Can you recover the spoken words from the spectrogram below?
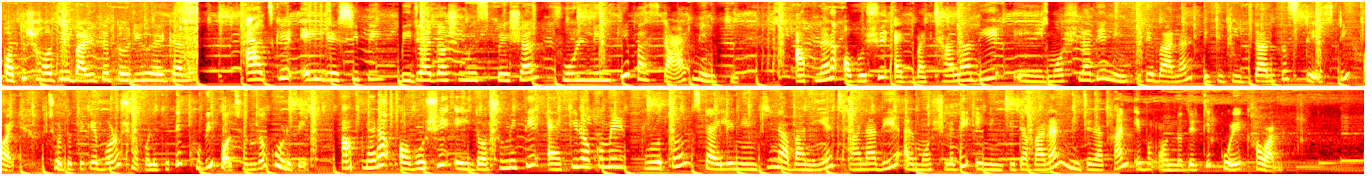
কত সহজেই বাড়িতে তৈরি হয়ে গেল। আজকের এই রেসিপি বিজয় দশমী স্পেশাল ফুল নিমকি বা স্টার নিমকি। আপনারা অবশ্যই একবার ছানা দিয়ে এই মশলা দিয়ে নিমকিতে বানান, এটি দুর্দান্ত টেস্টি হয়। ছোট থেকে বড় সকলে খেতে খুবই পছন্দ করবে। আপনারা অবশ্যই এই দশমীতে একই রকমের পুরাতন স্টাইলের নিমকি না বানিয়ে ছানা দিয়ে আর মশলা দিয়ে এই নিমকিটা বানান, নিজেরা খান এবং অন্যদেরকে করে খাওয়ান।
